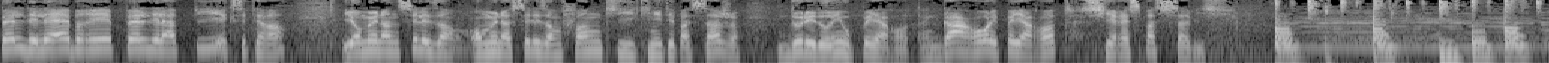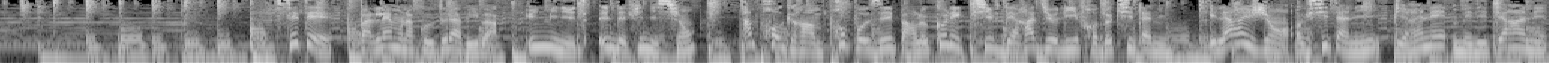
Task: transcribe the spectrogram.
pelle des lébrés, pelle des lapis, etc. Et on menaçait les, les enfants qui, qui n'étaient pas sages de les donner aux Peyarot. Garo les Peyarot, si reste pas sa vie. C'était Parlem una cultura viva. Une minute, une définition. Un programme proposé par le collectif des radiolivres d'Occitanie et la région Occitanie-Pyrénées-Méditerranée.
